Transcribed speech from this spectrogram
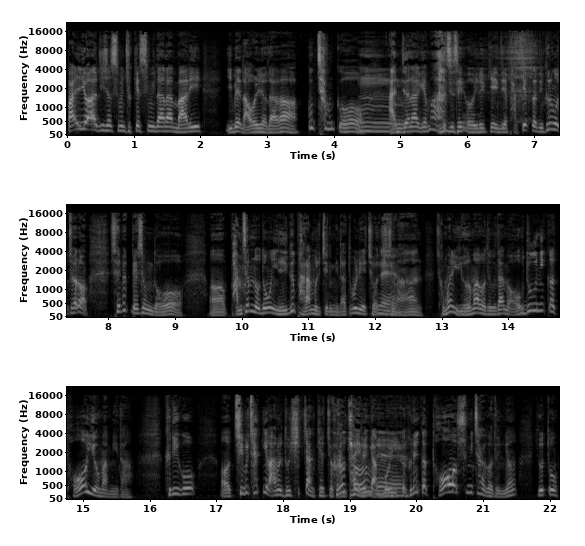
빨리 와주셨으면 좋겠습니다라는 말이 입에 나오려다가 꾹 참고 음. 안전하게 막아주세요 이렇게 이제 바뀌었거든요. 그런 것처럼 새벽 배송도 어 밤샘 노동은 1급 발암 물질입니다. WHO 네. 지정한 정말 위험하거든요. 그다음에 어두우니까 더 위험합니다. 그리고 어, 집을 찾기가 아무래도 쉽지 않겠죠. 그렇죠. 이런 게안 네. 보이니까. 그러니까 더 숨이 차거든요. 이것도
